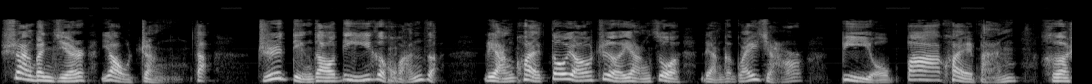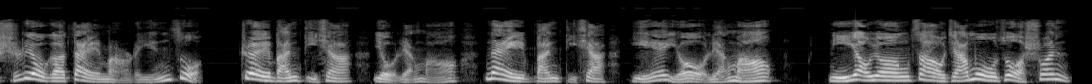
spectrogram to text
上半截要整的，只顶到第一个环子。两块都要这样做，两个拐角必有八块板和十六个带卯的银座。这一板底下有两毛，那板底下也有两毛。你要用皂荚木做栓。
